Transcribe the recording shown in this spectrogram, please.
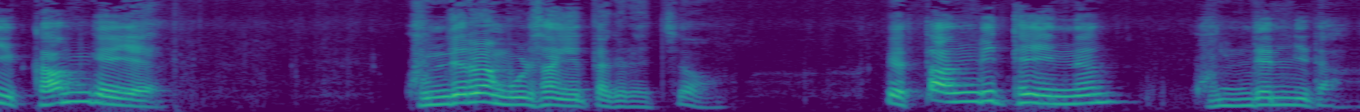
이 감개에 군대라는 물상이 있다 그랬죠. 땅 밑에 있는 군대입니다.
